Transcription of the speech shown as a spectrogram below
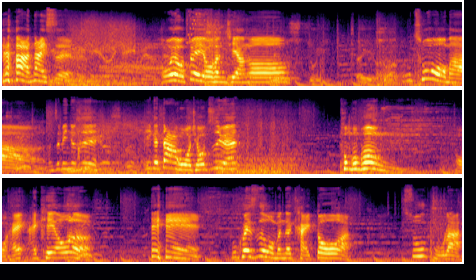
哈哈，nice！哦哟，队友很强哦，不错嘛。我们这边就是一个大火球支援，砰砰砰！哦，还还 KO 了，嘿嘿，不愧是我们的凯多啊，舒服啦，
